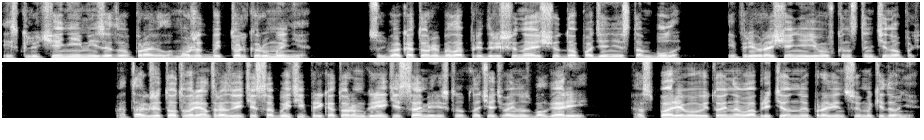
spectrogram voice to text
Исключениями из этого правила может быть только Румыния, судьба которой была предрешена еще до падения Стамбула и превращения его в Константинополь. А также тот вариант развития событий, при котором греки сами рискнут начать войну с Болгарией, оспаривая той новообретенную провинцию Македония.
